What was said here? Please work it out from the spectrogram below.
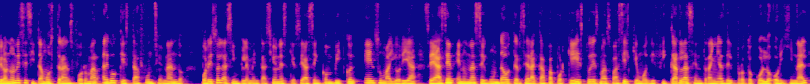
pero no necesitamos transformar algo que está funcionando. Por eso las implementaciones que se hacen con Bitcoin en su mayoría se hacen en una segunda o tercera capa porque esto es más fácil que modificar las entrañas del protocolo original,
